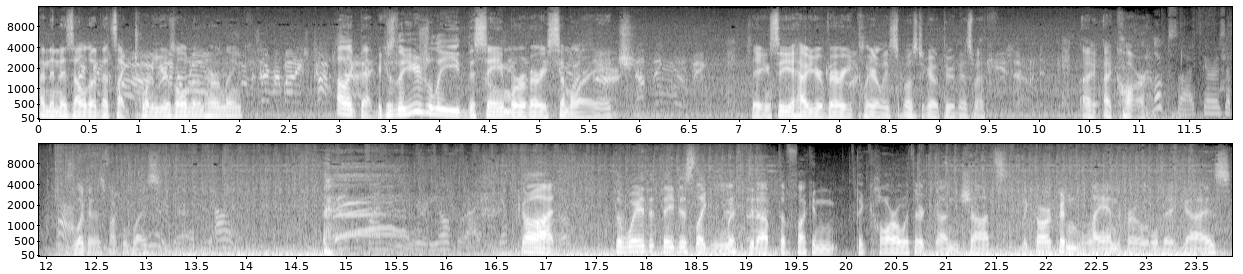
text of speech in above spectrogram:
and then a Zelda that's like 20 years older than her Link. I like that because they're usually the same or a very similar age. So you can see how you're very clearly supposed to go through this with a, a car. Path look at this fucking place. God. The way that they just like lifted up the fucking the car with their gunshots. The car couldn't land for a little bit, guys.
